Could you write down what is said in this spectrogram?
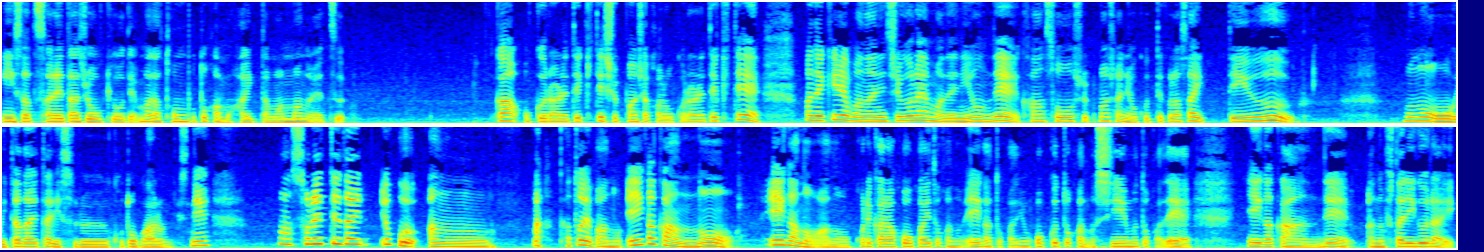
印刷された状況でまだトンボとかも入ったまんまのやつ。が送られてきて出版社から送られてきて、まあ、できれば何日ぐらいまでに読んで感想を出版社に送ってくださいっていうものをいただいたりすることがあるんですね。まあ、それってだいよくあのー、まあ、例えばあの映画館の映画のあのこれから公開とかの映画とか予告とかの CM とかで映画館であの2人ぐらい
